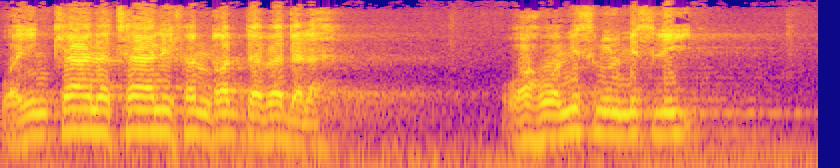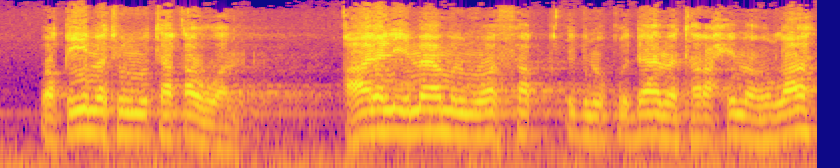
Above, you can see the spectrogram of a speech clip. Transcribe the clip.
وإن كان تالفا رد بدله وهو مثل المثلي وقيمة المتقوم قال الإمام الموفق ابن قدامة رحمه الله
